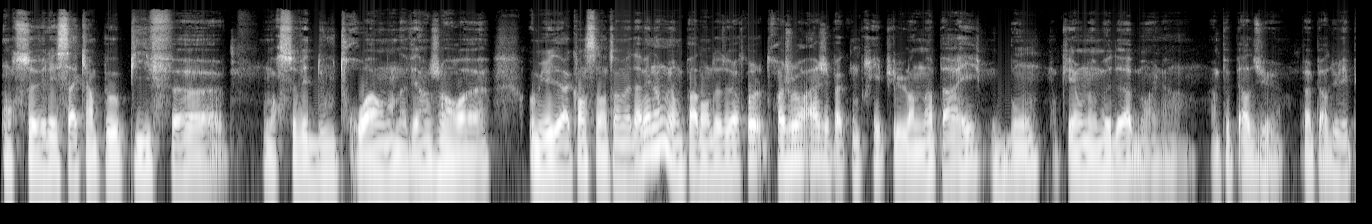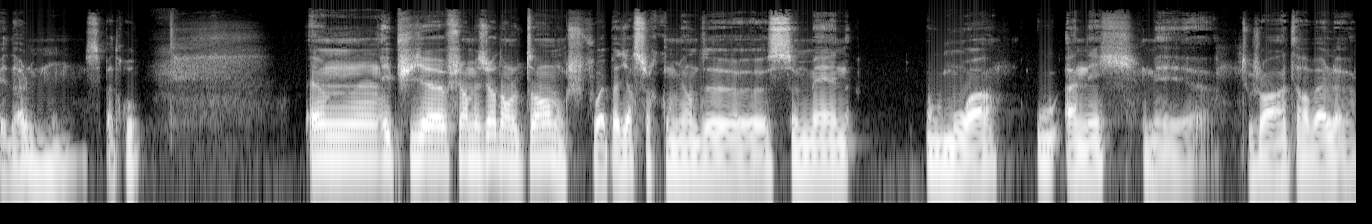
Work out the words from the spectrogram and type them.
On recevait les sacs un peu au pif on en recevait deux ou trois, on en avait un genre euh, au milieu des vacances, on entend en mode ah mais non mais on part dans deux heures, trois, jours, ah j'ai pas compris, puis le lendemain pareil, bon, ok on est en mode ah bon, un peu perdu, un peu perdu les pédales, mais bon, c'est pas trop. Euh, et puis euh, au fur et à mesure dans le temps, donc je pourrais pas dire sur combien de semaines ou mois ou années, mais toujours à intervalles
